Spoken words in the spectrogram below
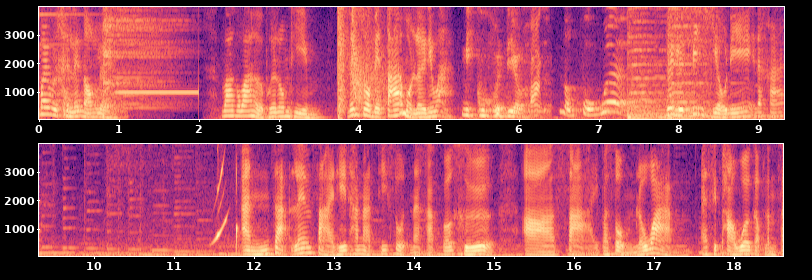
ไม่มีใครเล่นน้องเลย ว่าก็ว่าเหอะเพื่อนร่วมทีม เล่นตัวเบต้าหมดเลยนี่ว่า มีกูคนเดียวหลงปูเว่าด้วยลิปบิ้นเขียวนี้นะคะ อันจะเล่นสายที่ถนัดที่สุดนะครับ ก็คืออ่าสายผสมระหว่าง Acid Power กับลำแส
